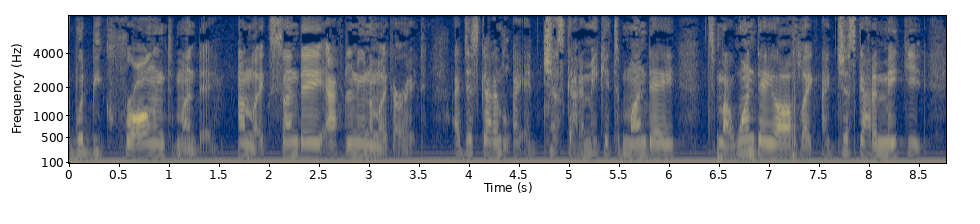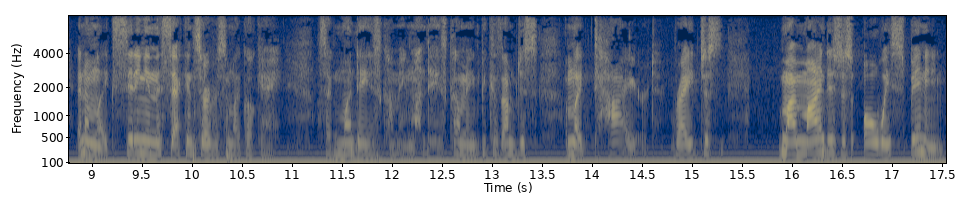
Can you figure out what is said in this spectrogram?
would be crawling to Monday. I'm like Sunday afternoon. I'm like, all right, I just gotta, I just gotta make it to Monday. It's my one day off. Like, I just gotta make it. And I'm like sitting in the second service. I'm like, okay. I was like, Monday is coming. Monday is coming because I'm just, I'm like tired, right? Just, my mind is just always spinning.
